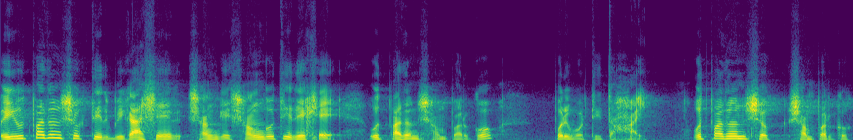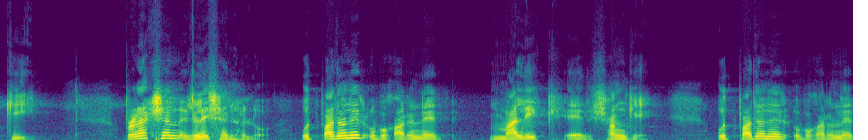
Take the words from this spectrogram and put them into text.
এই উৎপাদন শক্তির বিকাশের সঙ্গে সঙ্গতি রেখে উৎপাদন সম্পর্ক পরিবর্তিত হয়। উৎপাদন সম্পর্ক কি? প্রোডাকশন রিলেশন হলো উৎপাদনের উপকরণের মালিকের সঙ্গে উৎপাদনের উপকরণের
